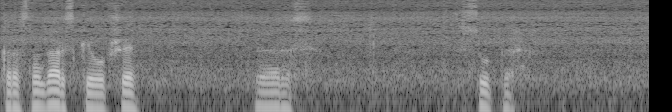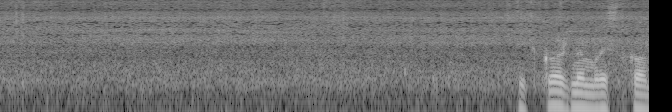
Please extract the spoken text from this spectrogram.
Краснодарський взагалі зараз супер. Під кожним листком.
